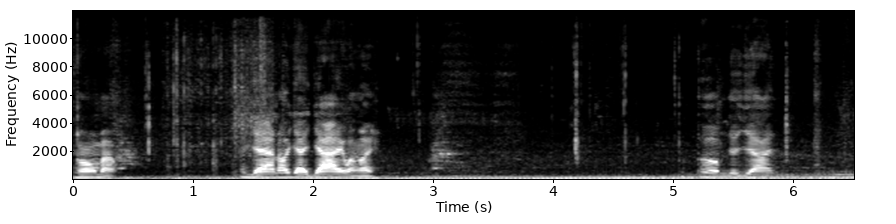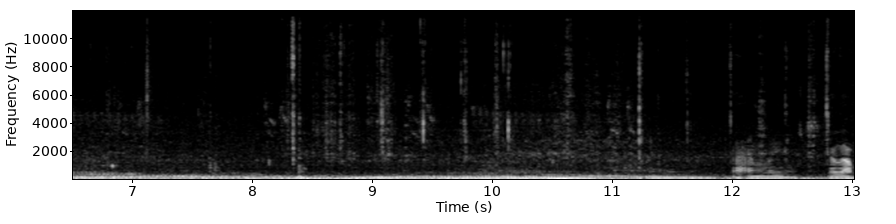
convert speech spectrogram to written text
Ngon mà bạn da nó dai dai các bạn ơi. Thơm dai dai. Ta ăn miếng, cho gặp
